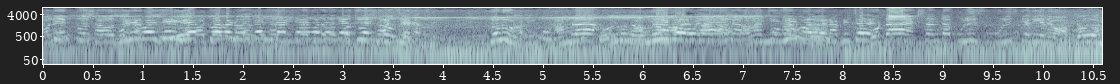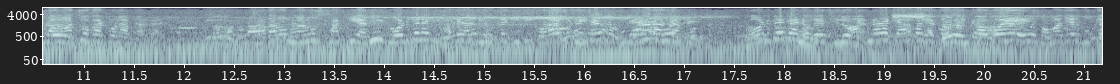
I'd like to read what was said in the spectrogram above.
অনেক তো সাহস। চলুন। আমরা আমরা কি। গোটা অ্যাকশনটা পুলিশ পুলিশকে দিয়ে নেওয়া। আমরা আঁচও কাটবো না আপনার গায়ে। সাধারণ মানুষ সাক্ষী আছে। ঘটবে নাকি? আপনার বিরুদ্ধে কি কি করা উচিত? ঘটবে কেন? ছিল আপনারা শিক্ষক হয়ে এই সমাজের বুকে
